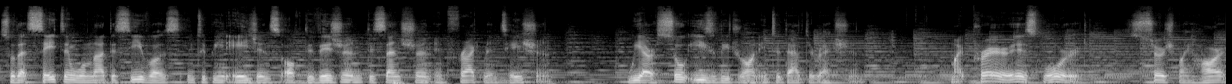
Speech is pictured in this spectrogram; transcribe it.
so that Satan will not deceive us into being agents of division, dissension, and fragmentation. We are so easily drawn into that direction. My prayer is, Lord, search my heart,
